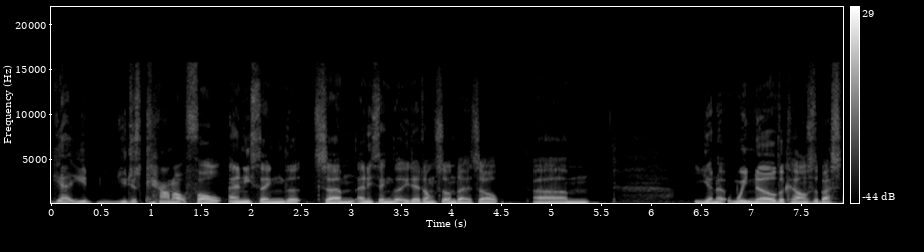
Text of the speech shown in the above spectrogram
yeah, you you just cannot fault anything that um, anything that he did on Sunday at all. Um, you know, we know the car's the best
